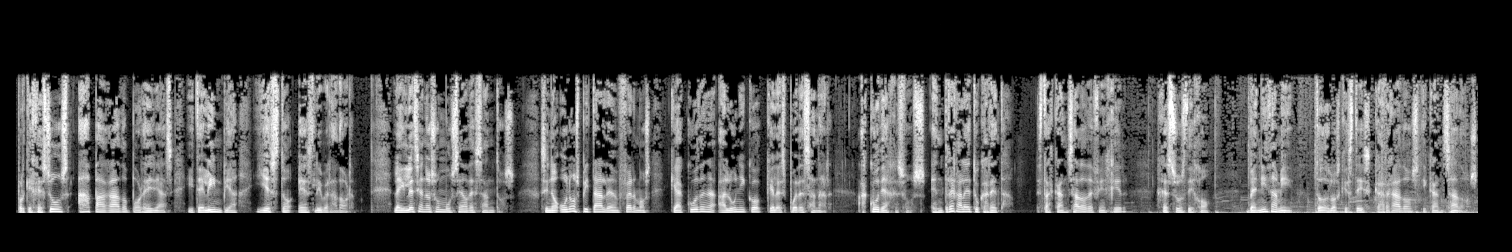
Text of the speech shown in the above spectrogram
porque Jesús ha pagado por ellas y te limpia, y esto es liberador. La Iglesia no es un museo de santos, sino un hospital de enfermos que acuden al único que les puede sanar. Acude a Jesús, entrégale tu careta. ¿Estás cansado de fingir? Jesús dijo, Venid a mí todos los que estéis cargados y cansados,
